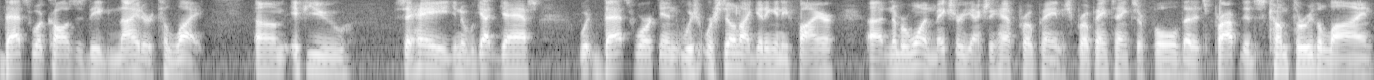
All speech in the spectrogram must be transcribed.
That's what causes the igniter to light. Um, if you say, hey, you know, we got gas, that's working, we're still not getting any fire, uh, number one, make sure you actually have propane. Your propane tanks are full, that it's proper, that it's come through the line.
